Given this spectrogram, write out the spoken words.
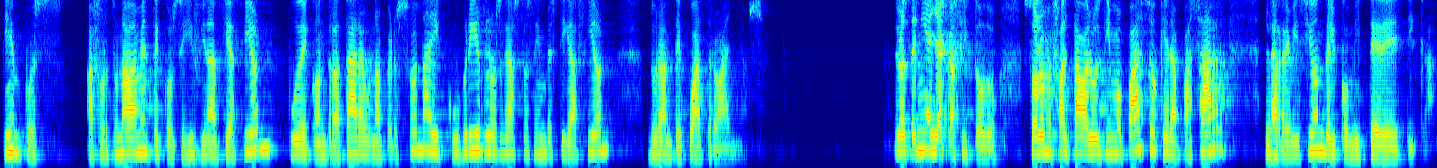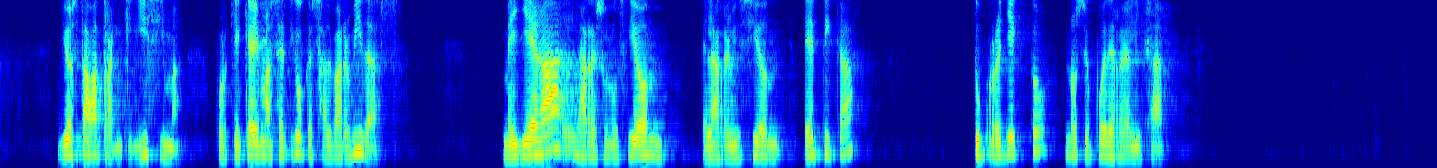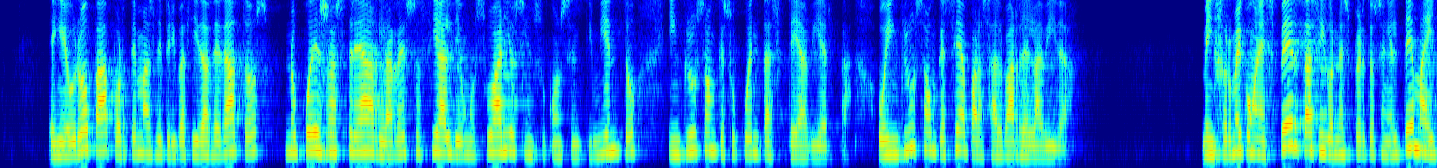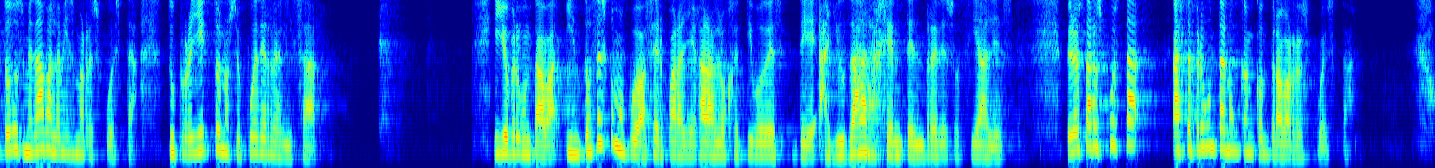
Bien, pues afortunadamente conseguí financiación, pude contratar a una persona y cubrir los gastos de investigación durante cuatro años. Lo tenía ya casi todo. Solo me faltaba el último paso, que era pasar la revisión del comité de ética. Yo estaba tranquilísima, porque ¿qué hay más ético que salvar vidas? Me llega la resolución de la revisión ética, tu proyecto no se puede realizar. En Europa, por temas de privacidad de datos, no puedes rastrear la red social de un usuario sin su consentimiento, incluso aunque su cuenta esté abierta, o incluso aunque sea para salvarle la vida. Me informé con expertas y con expertos en el tema y todos me daban la misma respuesta. Tu proyecto no se puede realizar. Y yo preguntaba, ¿y entonces cómo puedo hacer para llegar al objetivo de, ayudar a gente en redes sociales? Pero esta respuesta, a esta pregunta nunca encontraba respuesta.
